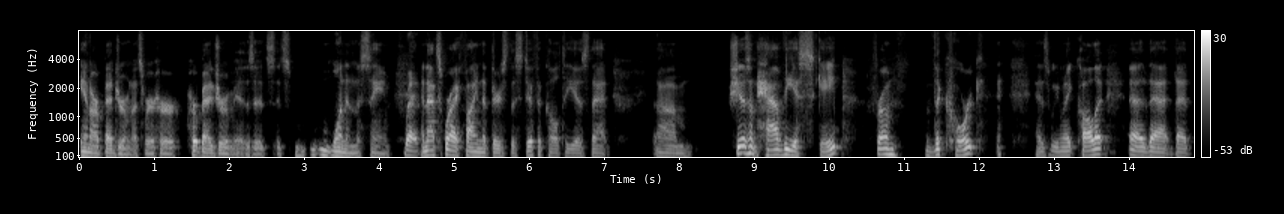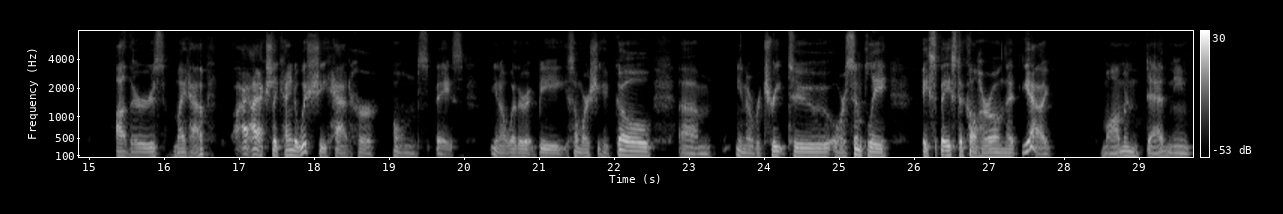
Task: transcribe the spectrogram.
in our bedroom. That's where her her bedroom is. It's it's one and the same. Right. And that's where I find that there's this difficulty is that um, she doesn't have the escape from the court, as we might call it, uh, that that others might have. I, I actually kind of wish she had her own space. You know, whether it be somewhere she could go, um, you know, retreat to, or simply a space to call her own. That yeah, mom and dad need,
